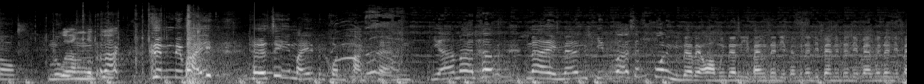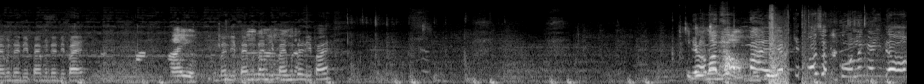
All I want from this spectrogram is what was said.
ตกหลุมรักขึ้นไม่ไหวเธอใช่ไหมเป็นคนผลักฉันอย่ามาทำหน้าอย่างนั้นคิดว่าฉันกลัวมึงเดินไปออมมึงเดินหนีไปมึงเดินหนีไปมึงเดินหนีไปมึงเดินหนีไปมึงเดินหนีไปมึงเดินหนีไปมึงเดินหนีไปมาอยู่มึงเดินหนีไปมึงเดินหนีไปมึงเดินหนีไป อย่ามาทำใหม่กันคิดว่าฉันกลัวหรือไงดอก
